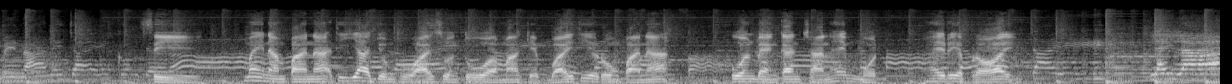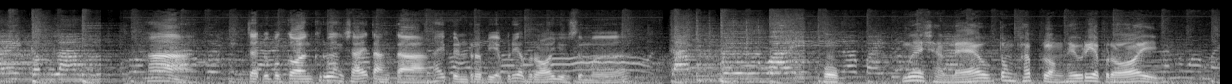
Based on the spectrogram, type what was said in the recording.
ไม่นานในใจคงจะ 4. ไม่นำปานะที่ญาติโยมถวายส่วนตัวมาเก็บไว้ที่โรงปานะ ควรแบ่งกันฉันให้หมดให้เรียบร้อยใจหลายๆกำลัง 5. จัดอุปกรณ์เครื่องใช้ต่างๆ ให้เป็นระเบียบเรียบร้อยอยู่เสมอจับมือไว้ 6. เมื่อฉันแล้วต้องพับกล่องให้เรียบร้อยนั้นว่าไม่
